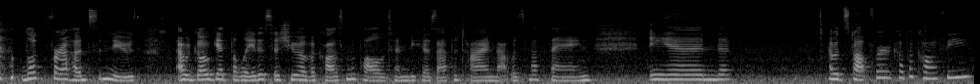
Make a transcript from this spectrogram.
look for a Hudson News. I would go get the latest issue of a Cosmopolitan because at the time that was my thing. And I would stop for a cup of coffee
